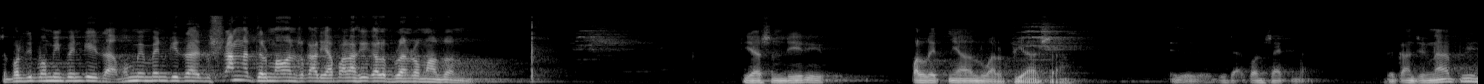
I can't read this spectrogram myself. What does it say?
seperti pemimpin kita. Pemimpin kita itu sangat dermawan sekali apalagi kalau bulan Ramadan. Dia sendiri pelitnya luar biasa. Tidak konsekuen. Kanjeng Nabi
